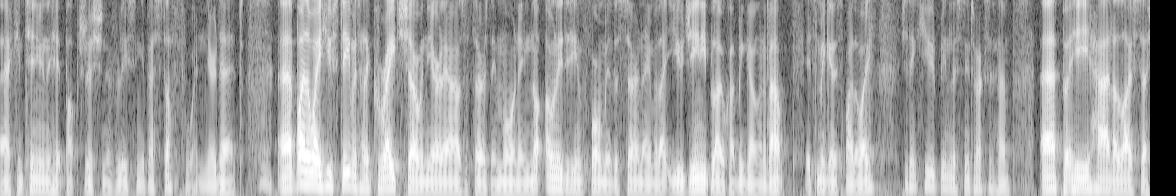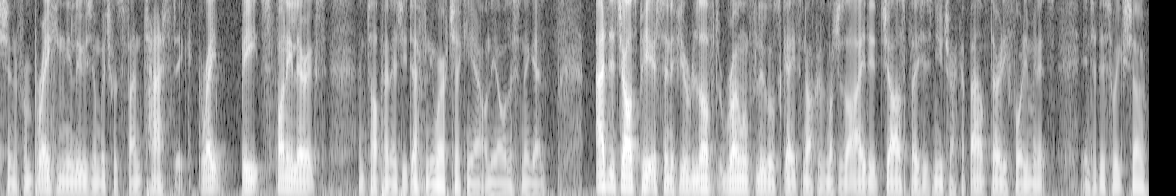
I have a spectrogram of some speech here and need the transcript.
uh, continuing the hip hop tradition of releasing your best stuff when you're dead. Uh, by the way, Huw Stephens had a great show in the early hours of Thursday morning. Not only did he inform me of the surname of that Eugene bloke I've been going on about, it's McGuinness, by the way. Do you think Huw'd been listening to XFM? Uh, but he had a live session from Breaking the Illusion, which was fantastic. Great beats, funny lyrics, and top energy. Definitely worth checking out on the old listen again. As is Gilles Peterson, if you loved Roman Flugel's Geht's Noch as much as I did, Gilles plays his new track about 30 40 minutes into this week's show.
